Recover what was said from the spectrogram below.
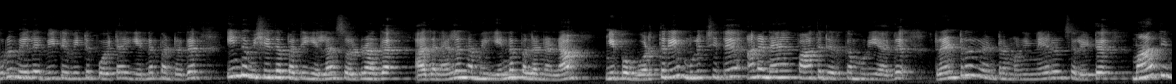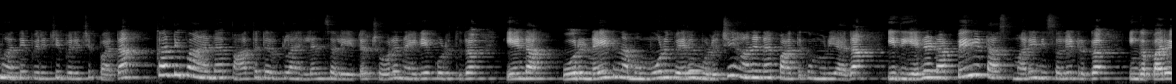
ஒரு வேளை வீட்டை விட்டு போயிட்டா என்ன பண்ணுறது இந்த விஷயத்தை பற்றி எல்லாம் சொல்கிறாங்க அதனால் நம்ம என்ன பண்ணணும்னா இப்போ ஒருத்தரையே முழிச்சிட்டு அண்ணனை பார்த்துட்டு இருக்க முடியாது. ரெண்டரை ரெண்டரை மணி நேரம்னு சொல்லிட்டு மாற்றி மாற்றி பிரித்து பிரித்து பார்த்தா கண்டிப்பாக அண்ணனை பார்த்துட்டு இருக்கலாம் இல்லைன்னு சொல்லிட்டு சோழன் ஐடியா கொடுத்துதான் ஏண்டா ஒரு நைட் நம்ம மூணு பேரும் முழிச்சு அண்ணனை பார்த்துக்க முடியாதா? இது என்னடா பெரிய டாஸ்க் மாதிரி நீ சொல்லிட்டு இருக்க? இங்க பாரு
